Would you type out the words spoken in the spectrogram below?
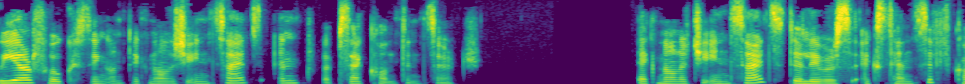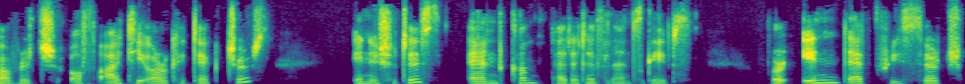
we are focusing on technology insights and website content search. Technology Insights delivers extensive coverage of IT architectures initiatives, and competitive landscapes for in-depth research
